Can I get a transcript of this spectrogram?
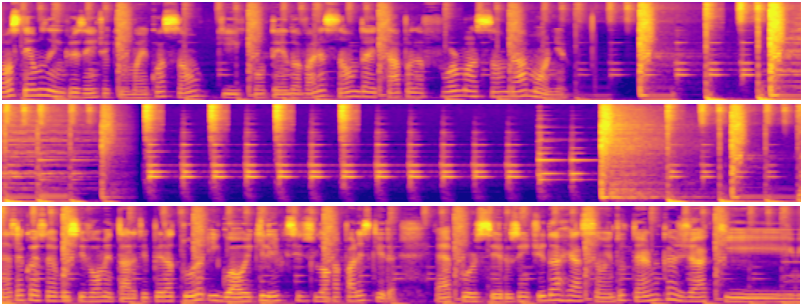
Nós temos em presente aqui uma equação que contendo a variação da etapa da formação da amônia. Nessa equação é possível aumentar a temperatura igual ao equilíbrio que se desloca para a esquerda. É por ser o sentido da reação endotérmica, já que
